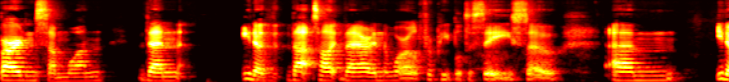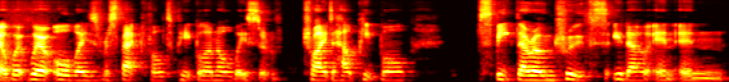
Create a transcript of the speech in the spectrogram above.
burn someone, then you know that's out there in the world for people to see. So, um, you know, we're, we're always respectful to people and always sort of try to help people speak their own truths. You know, in in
